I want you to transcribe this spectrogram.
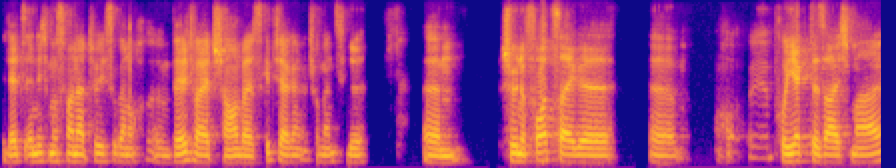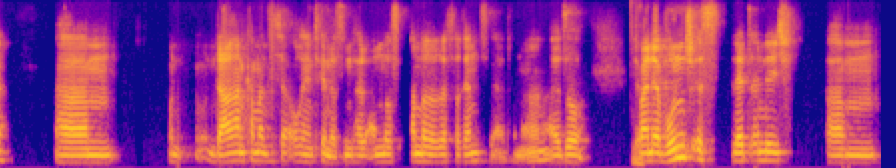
letztendlich muss man natürlich sogar noch äh, weltweit schauen, weil es gibt ja schon ganz viele ähm, schöne Vorzeige äh, Projekte, sage ich mal. Ähm, und, und, daran kann man sich ja orientieren. Das sind halt anderes, andere Referenzwerte. Ne? Also ich ja. meine, der Wunsch ist letztendlich, ähm,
